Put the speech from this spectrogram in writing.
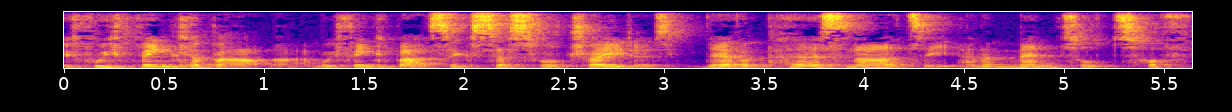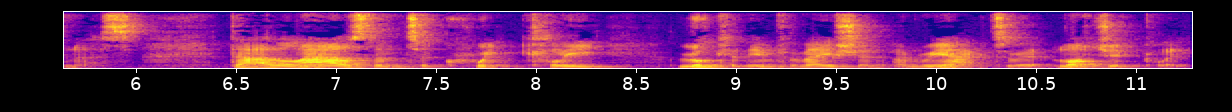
if we think about that and we think about successful traders, they have a personality and a mental toughness that allows them to quickly look at the information and react to it logically.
